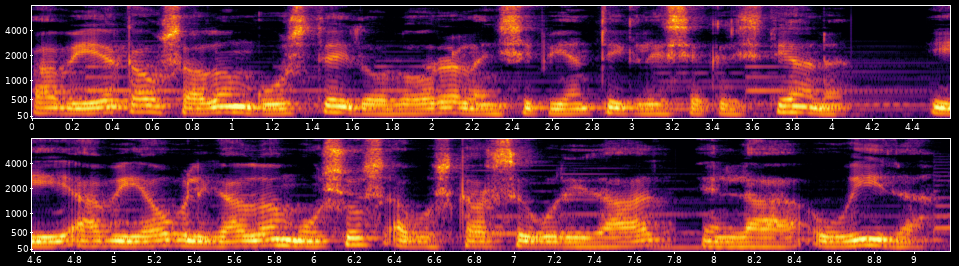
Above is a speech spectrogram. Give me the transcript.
había causado angustia y dolor a la incipiente iglesia cristiana y había obligado a muchos a buscar seguridad en la huida.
